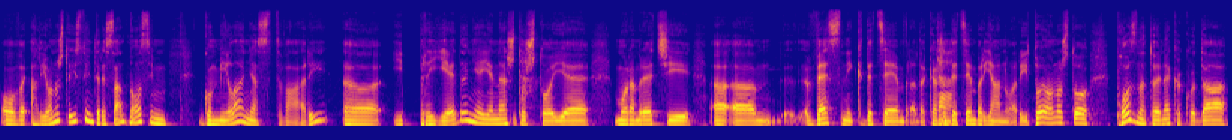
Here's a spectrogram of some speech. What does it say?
Ove, ovaj, ali ono što je isto interesantno, osim gomilanja stvari uh, i prejedanje je nešto što je, moram reći, uh, um, vesnik decembra, da kažem da. decembar, januar. I to je ono što poznato je nekako da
